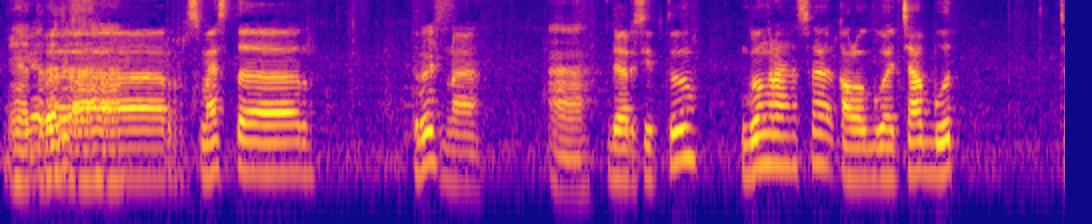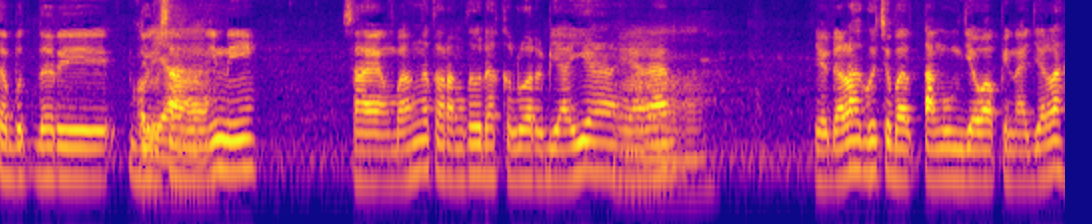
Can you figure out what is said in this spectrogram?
Ya terus? Ah, Dasar semester. Terus? Nah ah, dari situ gue ngerasa kalau gue cabut cabut dari jurusan ini sayang banget orang tuh udah keluar biaya ya kan? Ah, ya udahlah gue coba tanggung jawabin aja lah.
